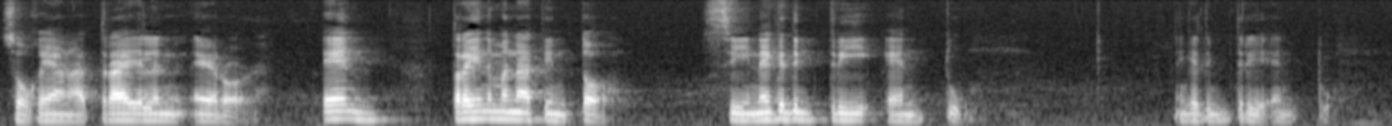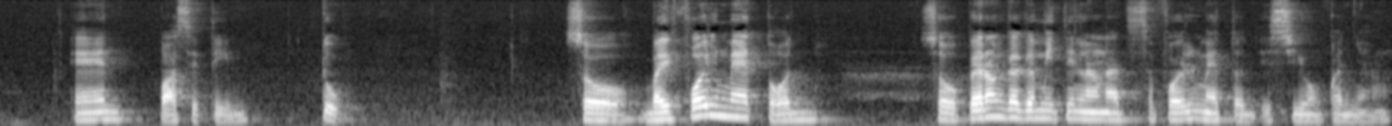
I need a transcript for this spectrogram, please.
So, kaya nga, trial and error. And, try naman natin to. Si negative 3 and 2. Negative 3 and 2. And positive 2. So, by FOIL method, so, pero ang gagamitin lang natin sa FOIL method is yung kanyang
